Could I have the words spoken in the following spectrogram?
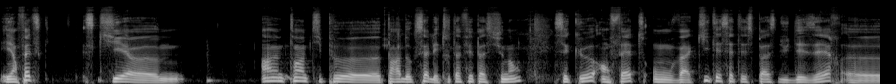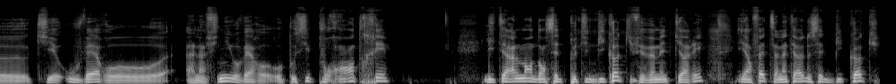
Et en fait, ce- qui est euh, en même temps un petit peu euh, paradoxal et tout à fait passionnant, c'est que en fait, on va quitter cet espace du désert euh, qui est ouvert à l'infini, ouvert au, possible, pour rentrer littéralement dans cette petite bicoque qui fait 20 mètres carrés. Et en fait, c'est à l'intérieur de cette bicoque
